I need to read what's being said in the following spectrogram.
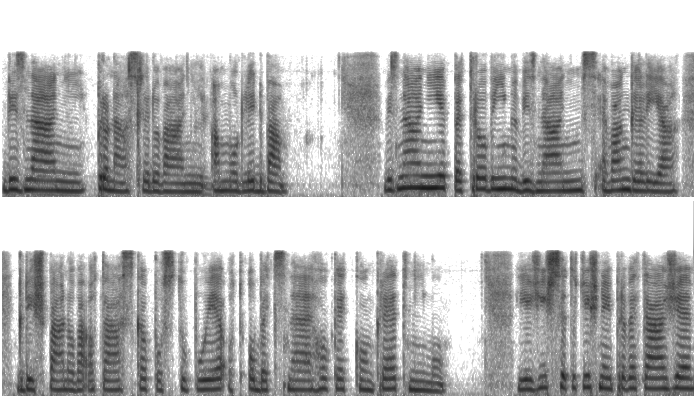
Vyznání, pronásledování a modlitba. Vyznání je Petrovým vyznáním z Evangelia, když pánova otázka postupuje od obecného ke konkrétnímu. Ježíš se totiž nejprve táže,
